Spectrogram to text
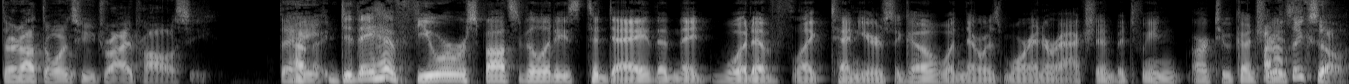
They're not the ones who drive policy. They, uh, do they have fewer responsibilities today than they would have like 10 years ago when there was more interaction between our two countries? I don't think so.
